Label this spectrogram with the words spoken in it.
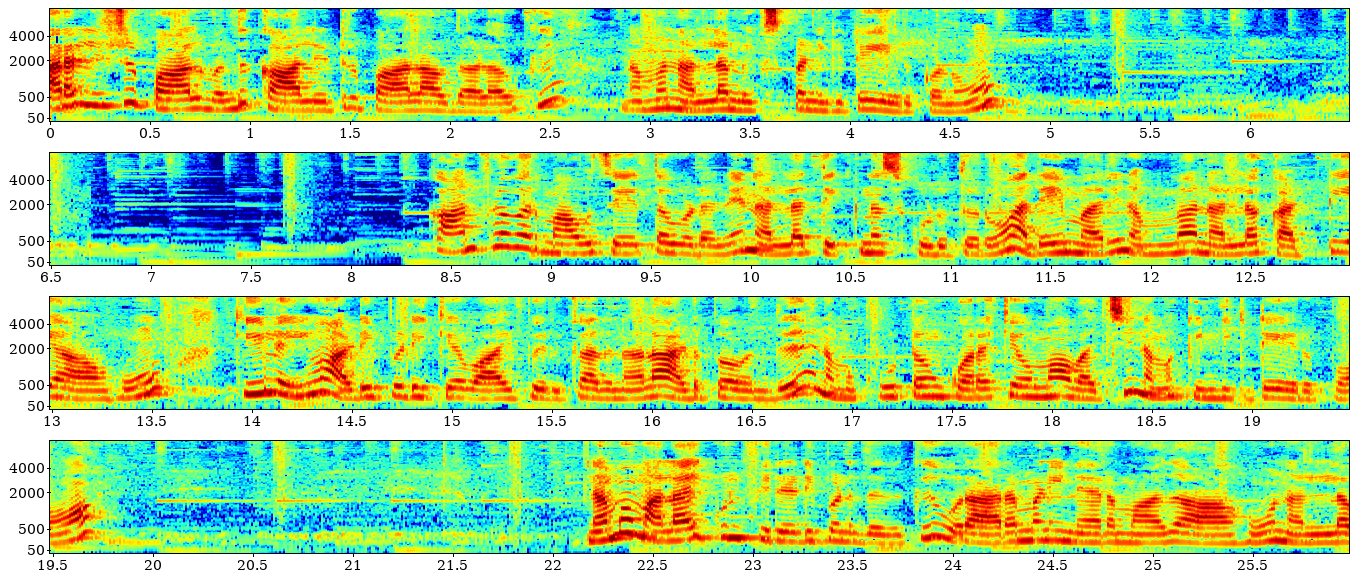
அரை லிட்ரு பால் வந்து கால் லிட்ரு பால் ஆகுத அளவுக்கு நம்ம நல்லா மிக்ஸ் பண்ணிக்கிட்டே இருக்கணும். கார்ன்ஃப்ளவர் மாவு சேர்த்த உடனே நல்லா திக்னஸ் கொடுத்துரும். அதே மாதிரி நம்ம நல்லா கட்டி ஆகும் கீழேயும் அடிப்பிடிக்க வாய்ப்பு இருக்குது அதனால் அடுப்பை வந்து நம்ம கூட்டவும் குறைக்கவுமா வச்சு நம்ம கிண்டிக்கிட்டே இருப்போம். நம்ம மலாய் குல்ஃபி ரெடி பண்ணுறதுக்கு ஒரு அரை மணி நேரமாவது ஆகும். நல்லா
